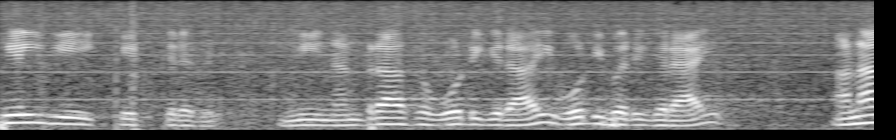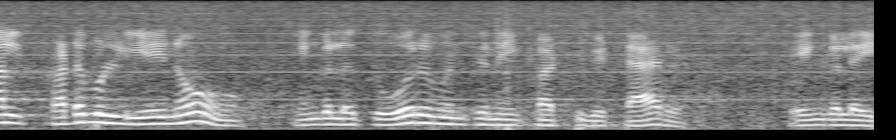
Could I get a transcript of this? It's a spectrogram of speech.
கேள்வியை கேட்கிறது. நீ நன்றாக ஓடுகிறாய் ஓடி வருகிறாய். ஆனால் கடவுள் ஏனோ எங்களுக்கு ஓர வஞ்சனை காட்டிவிட்டார். எங்களை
